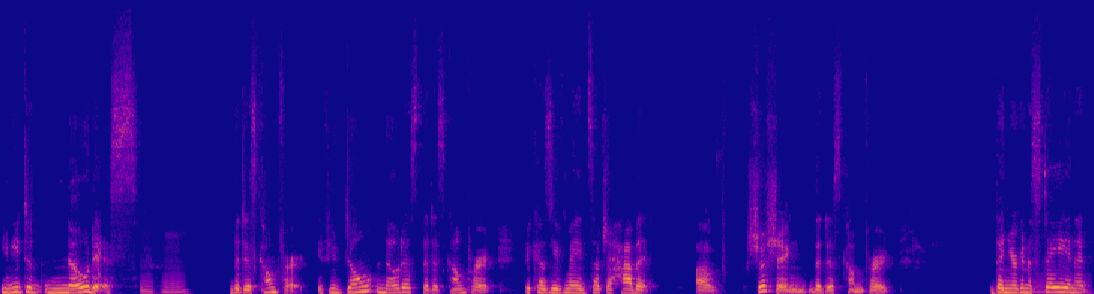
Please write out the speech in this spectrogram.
You need to notice. Mm-hmm the discomfort. If you don't notice the discomfort because you've made such a habit of shushing the discomfort, then you're going to stay in it mm.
